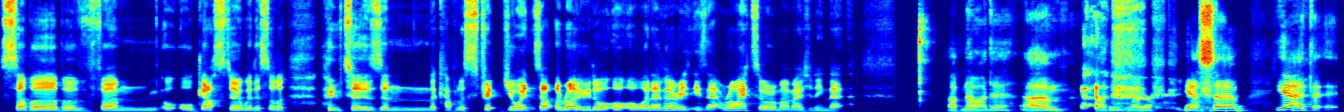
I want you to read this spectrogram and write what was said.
suburb of um, augusta with a sort of hooters and a couple of strip joints up the road or, or, or whatever is, is, that right or am i imagining that I've no idea. Um, I didn't know that. Yes, um, yeah. Th-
